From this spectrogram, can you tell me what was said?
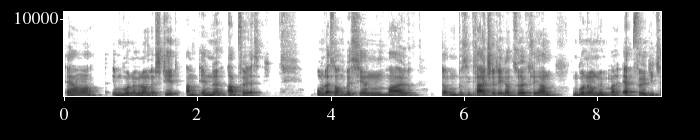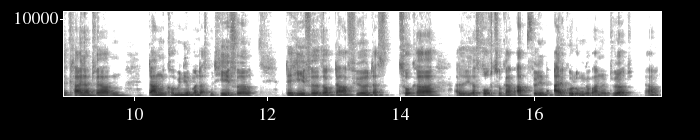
äh, im Grunde genommen entsteht am Ende Apfelessig. Um das noch ein bisschen mal ähm, ein bisschen kleinschrittiger zu erklären, im Grunde genommen nimmt man Äpfel, die zerkleinert werden, dann kombiniert man das mit Hefe. Der Hefe sorgt dafür, dass Zucker, also dieser Fruchtzucker im Apfel, in Alkohol umgewandelt wird. Ja?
